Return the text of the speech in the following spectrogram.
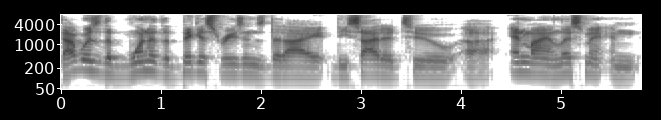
that was the one of the biggest reasons that I decided to uh, end my enlistment and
